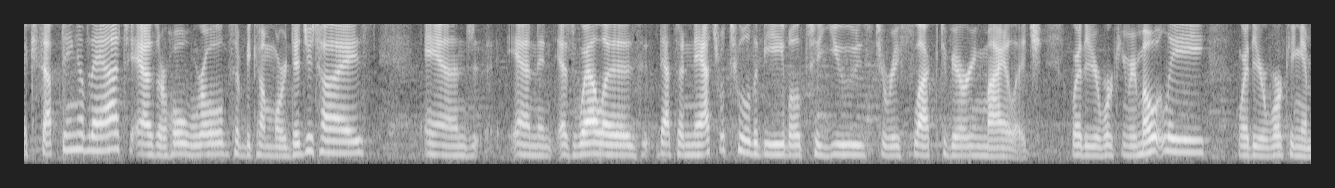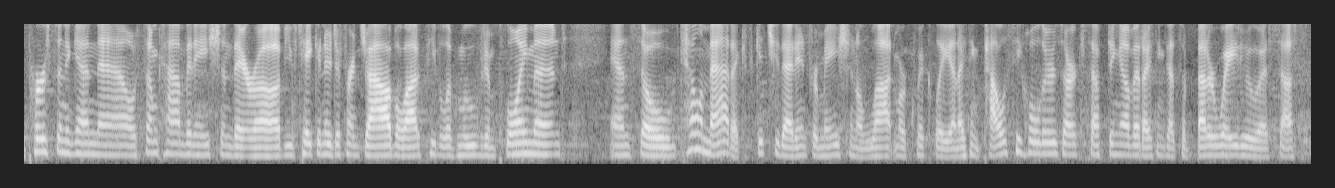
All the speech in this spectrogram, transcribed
accepting of that as our whole worlds have become more digitized, and and as well as that's a natural tool to be able to use to reflect varying mileage, whether you're working remotely whether you're working in person again now, some combination thereof. You've taken a different job, a lot of people have moved employment. And so telematics gets you that information a lot more quickly. And I think policyholders are accepting of it. I think that's a better way to assess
